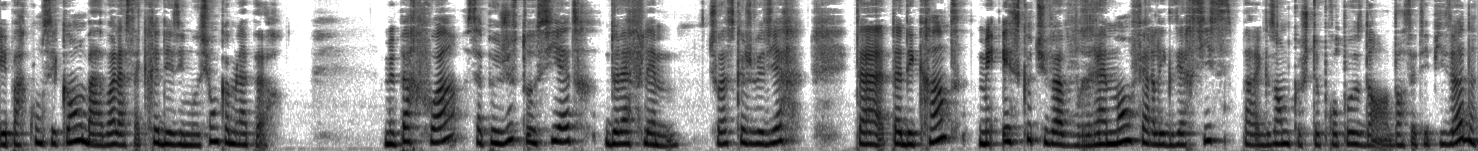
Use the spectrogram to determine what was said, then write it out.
et par conséquent, bah voilà, ça crée des émotions comme la peur. Mais parfois, ça peut juste aussi être de la flemme. Tu vois ce que je veux dire? T'as as des craintes, mais est-ce que tu vas vraiment faire l'exercice, par exemple, que je te propose dans, dans cet épisode,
